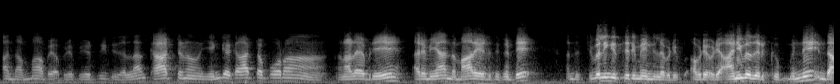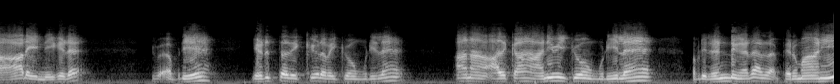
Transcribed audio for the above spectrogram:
அந்த அம்மா அப்படி அப்படி அப்படி எடுத்துக்கிட்டு இதெல்லாம் காட்டணும். எங்க காட்ட போறோம்? அதனால அப்படியே அருமையா அந்த மாலை எடுத்துக்கிட்டு அந்த சிவலிங்க திருமேனில் அப்படி அப்படி அப்படி அணிவதற்கு முன்னே இந்த ஆடை நிகழ அப்படியே எடுத்ததை கீழே வைக்கவும் முடியல. ஆனா அதுக்காக அணிவிக்கவும் முடியல. அப்படி ரெண்டு பெருமானி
